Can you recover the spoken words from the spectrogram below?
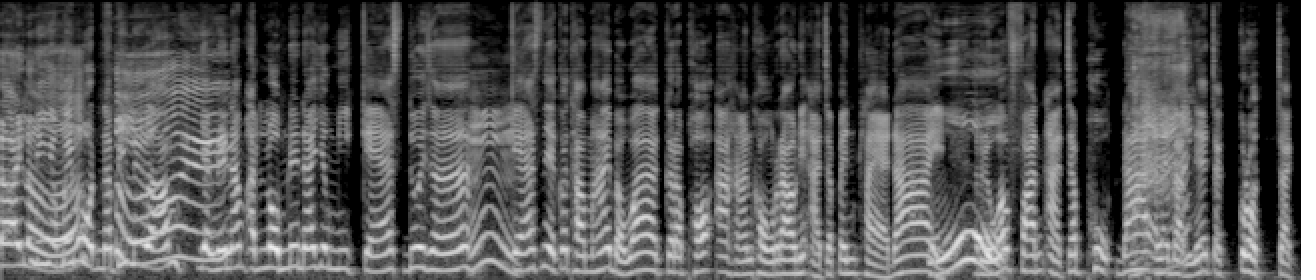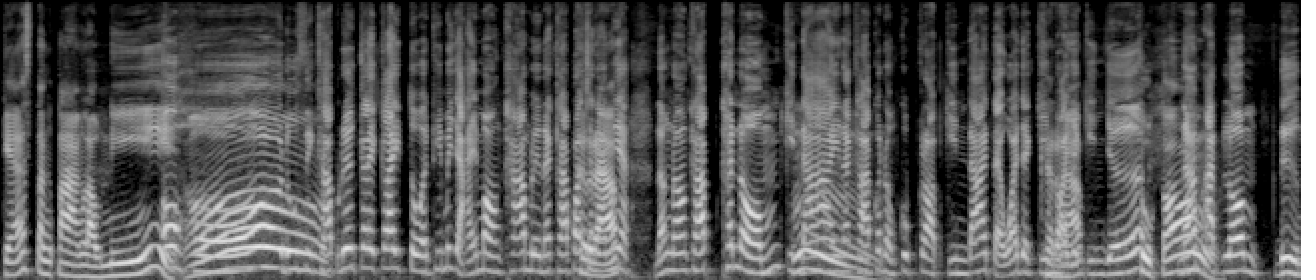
ได้เหรอนี่ยังไม่หมดนะพี่เหลือมฮ้อย่างในน้ำอัดลมเนี่ยนะ ยังมีแก๊สด้วยนะอืมแก๊สเนี่ยก็ทำให้แบบว่ากระเพาะอาหารของเราเนี่ยอาจจะเป็นแผลได้โอ้หรือว่าฟันอาจจะผุได้อะไรแบบเนี้ยจะกรดจากแก๊สต่างๆ เหล่านี้โอ้โหอ๋อดูสิครับเรื่องใกล้ๆตัวที่ไม่อยากให้มองข้ามเลยนะครับ เพราะฉะนั้นเนี่ยน้องๆครับ ขนมกินได้นะครับ ขนมกรุบกรอบกินได้ แต่ว่าอย่ากินบ่อยครับอย่ากินเยอะถูกต้องน้ำอัดลมดื่ม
